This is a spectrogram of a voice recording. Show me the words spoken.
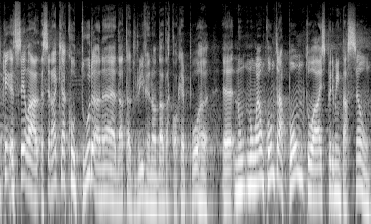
porque, sei lá, será que a cultura, né, data-driven ou data qualquer porra, é, não, não é um contraponto à experimentação?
